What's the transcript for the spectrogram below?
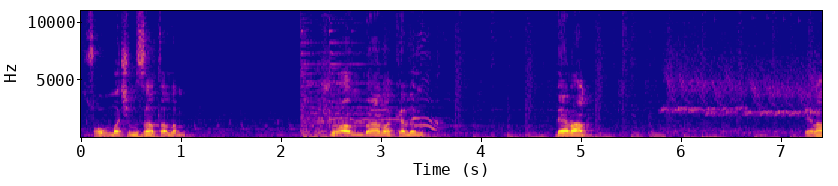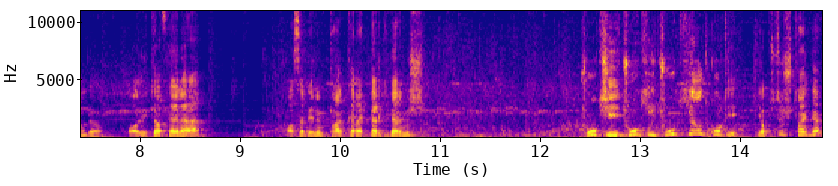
Son maçımızı atalım. Şu anda bakalım. Devam. Devam devam. Harita fena. Aslında benim tank karakter gidermiş. Çok iyi, çok iyi, çok iyi aldık ortaya. Yapıştır şu tanka.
